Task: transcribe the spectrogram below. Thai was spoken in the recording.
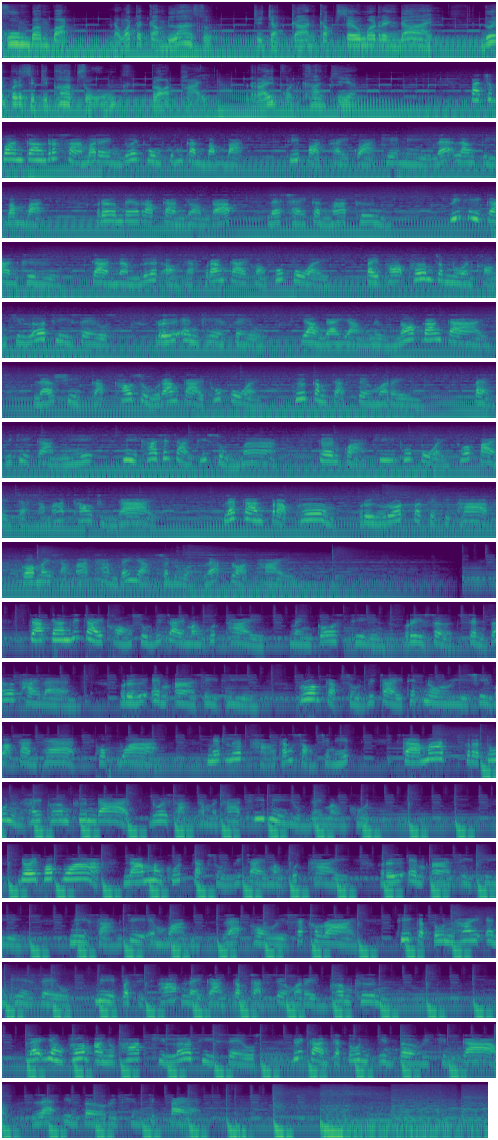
ภูมิบำบัด นวัตกรรมล่าสุดที่จัดการกับเซลล์มะเร็งได้ ด้วยประสิทธิภาพสูง ปลอดภัย ไร้ผลข้างเคียง ปัจจุบันการรักษามะเร็งด้วยภูมิคุ้มกันบำบัด ที่ปลอดภัยกว่าเคมีและรังสีบำบัด เริ่มได้รับการยอมรับและใช้กันมากขึ้น วิธีการคือการนำเลือดออกจากร่างกายของผู้ป่วย ไปเพาะเพิ่มจำนวนของ Killer T cells หรือ NK cell อย่างใดอย่างหนึ่งนอกร่างกาย แล้วฉีดกลับเข้าสู่ร่างกายผู้ป่วย เพื่อกำจัดเซลล์มะเร็ง แต่วิธีการนี้มีค่าใช้จ่ายที่สูงมาก เกินกว่าที่ผู้ป่วยทั่วไปจะสามารถเข้าถึงได้ และการปรับเพิ่มหรือลดประสิทธิภาพก็ไม่สามารถทำได้อย่างสะดวกและปลอดภัย จากการวิจัยของศูนย์วิจัยมังคุดไทย Mangosteen Research Center Thailand หรือ MRCT ร่วมกับศูนย์วิจัยเทคโนโลยีชีวการแพทย์ พบว่าเม็ดเลือดขาวทั้งสองชนิด สามารถกระตุ้นให้เพิ่มขึ้นได้ด้วยสารธรรมชาติที่มีอยู่ในมังคุด โดยพบว่าน้ำมังคุดจากศูนย์วิจัยมังคุดไทย หรือ MRCT มีสาร GM1 และ polysaccharide ที่กระตุ้นให้ NK เซลล์มีประสิทธิภาพในการกำจัดเซลล์มะเร็งเพิ่มขึ้น และยังเพิ่มอนุภาพ Killer T cells ด้วยการกระตุ้นอินเตอร์ริคิน 9 และอินเตอร์ริคิน 18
